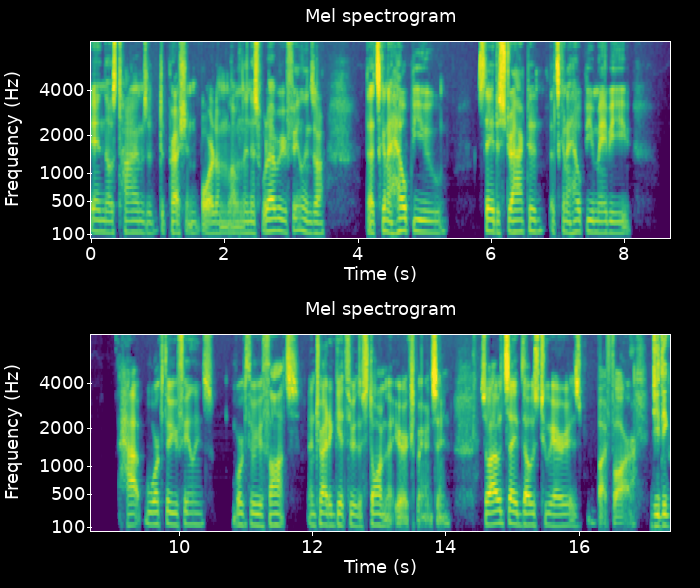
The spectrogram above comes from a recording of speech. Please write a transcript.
in those times of depression, boredom, loneliness, whatever your feelings are. That's going to help you stay distracted. That's going to help you maybe ha- work through your feelings, work through your thoughts, and try to get through the storm that you're experiencing. So I would say those two areas by far. Do you think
